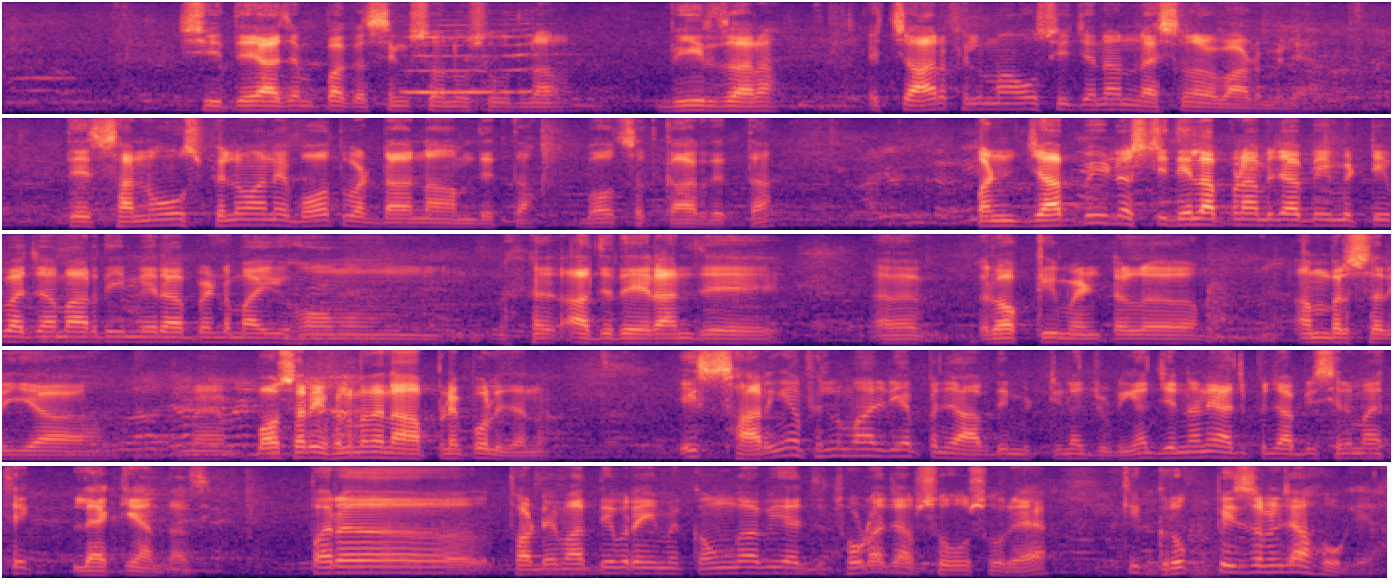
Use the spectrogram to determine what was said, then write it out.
ਸ਼ਹੀਦੇ ਆਜਮ ਭਗਤ ਸਿੰਘ ਸੋਨੂ ਸੂਦ ਨਾਲ, ਵੀਰ ਜ਼ਾਰਾ। ਇਹ ਚਾਰ ਫਿਲਮਾਂ ਉਹ ਸੀ ਜਿਨ੍ਹਾਂ ਨੂੰ ਨੈਸ਼ਨਲ ਅਵਾਰਡ ਮਿਲਿਆ। ਤੇ ਸਾਨੂੰ ਉਸ ਫਿਲਮਾਂ ਨੇ ਬਹੁਤ ਵੱਡਾ ਨਾਮ ਦਿੱਤਾ, ਬਹੁਤ ਸਤਿਕਾਰ ਦਿੱਤਾ। ਪੰਜਾਬੀ ਇੰਡਸਟਰੀ ਦਿਲ ਆਪਣਾ ਪੰਜਾਬੀ ਮਿੱਟੀ ਬਾਜਾ ਮਾਰਦੀ, ਮੇਰਾ ਪਿੰਡ ਮਾਈ ਹੋਮ, ਅੱਜ ਦੇ ਰਾਂਝੇ ਰੌਕੀ ਮੈਂਟਲ ਅੰਬਰਸਰੀਆ ਮੈਂ ਬਹੁਤ ਸਾਰੀਆਂ ਫਿਲਮਾਂ ਦੇ ਨਾਮ ਆਪਣੇ ਭੁੱਲ ਜਾਂਦਾ। ਇਹ ਸਾਰੀਆਂ ਫਿਲਮਾਂ ਜਿਹੜੀਆਂ ਪੰਜਾਬ ਦੀ ਮਿੱਟੀ ਨਾਲ ਜੁੜੀਆਂ, ਜਿਨ੍ਹਾਂ ਨੇ ਅੱਜ ਪੰਜਾਬੀ ਸਿਨੇਮਾ ਇੱਥੇ ਲੈ ਕੇ ਆਂਦਾ ਸੀ। ਪਰ ਤੁਹਾਡੇ ਮਾਧਿਅਮ ਰਾਹੀਂ ਮੈਂ ਕਹੂੰਗਾ ਵੀ ਅੱਜ ਥੋੜਾ ਜਿਹਾ ਅਫਸੋਸ ਹੋ ਰਿਹਾ ਕਿ ਗਰੁੱਪਿਜ਼ਮ ਜਿਹਾ ਹੋ ਗਿਆ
